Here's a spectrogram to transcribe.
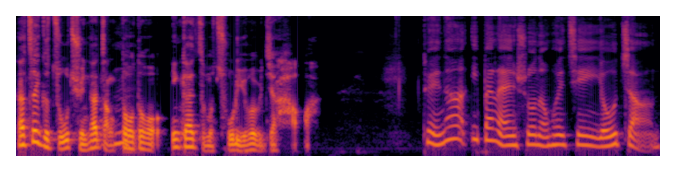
那这个族群他长痘痘应该怎么处理会比较好啊？对，那一般来说呢，会建议有长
